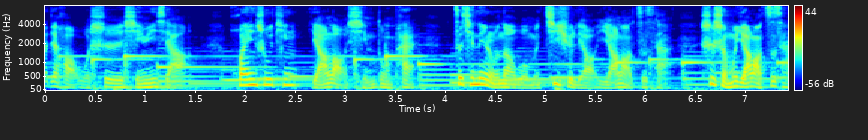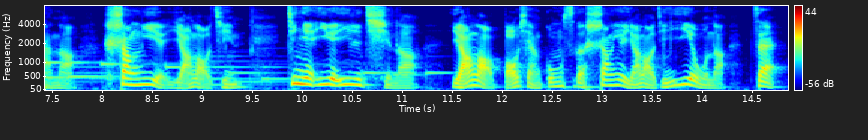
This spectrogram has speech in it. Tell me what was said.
大家好，我是邢云霞，欢迎收听养老行动派。这期内容呢，我们继续聊养老资产是什么？养老资产呢？商业养老金。今年一月一日起呢，养老保险公司的商业养老金业务呢，在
